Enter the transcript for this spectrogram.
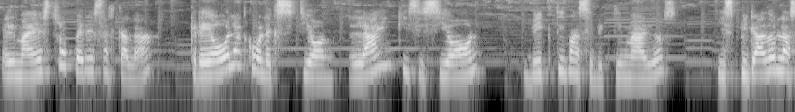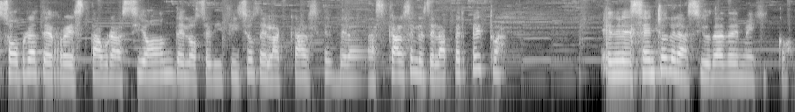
El maestro Pérez Alcalá creó la colección La Inquisición, Víctimas y Victimarios inspirado en las obras de restauración de los edificios de, las cárceles de la Perpetua, en el centro de la Ciudad de México.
